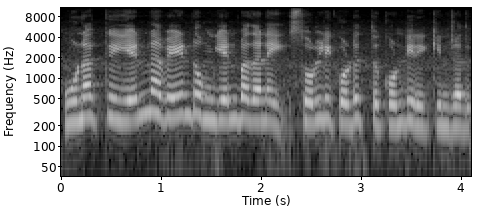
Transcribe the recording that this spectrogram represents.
உனக்கு என்ன வேண்டும் என்பதனை சொல்லி கொடுத்து கொண்டிருக்கின்றது.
